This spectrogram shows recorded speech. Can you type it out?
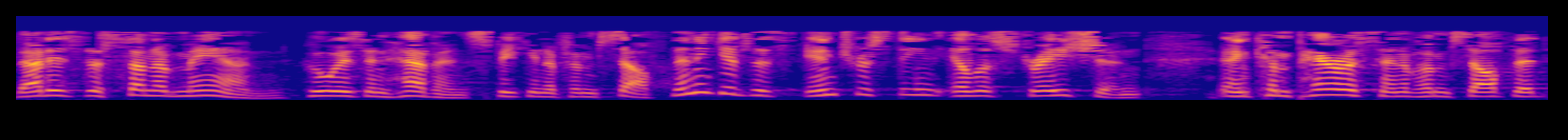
that is the Son of Man who is in heaven, speaking of himself. Then he gives this interesting illustration and comparison of himself that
